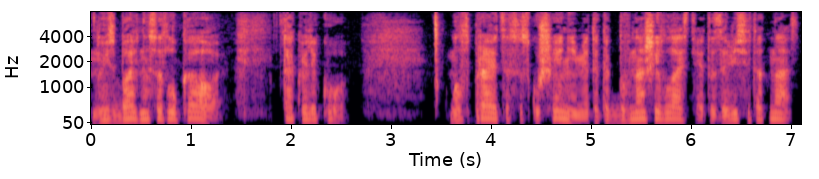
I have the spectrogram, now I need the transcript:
Но избавь нас от лукавого. Так велико. Мол, справиться с искушениями — это как бы в нашей власти, это зависит от нас.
